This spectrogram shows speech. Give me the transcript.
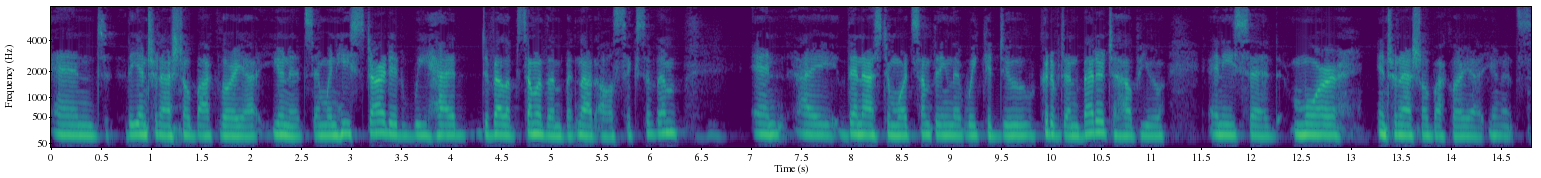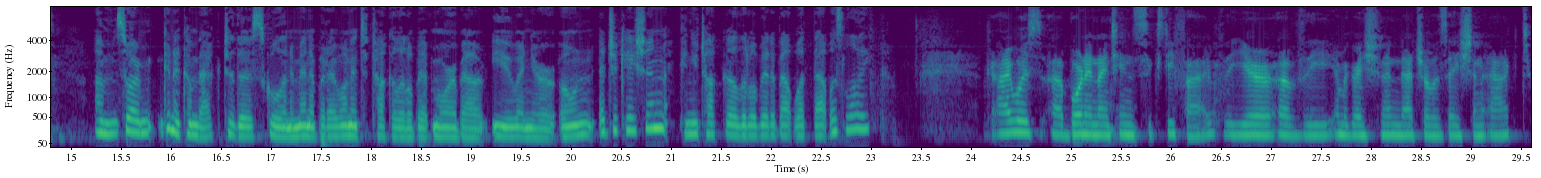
and the international baccalaureate units. And when he started, we had developed some of them, but not all six of them. And I then asked him what's something that we could do, could have done better to help you. And he said, more international baccalaureate units. Um, so I'm going to come back to the school in a minute, but I wanted to talk a little bit more about you and your own education. Can you talk a little bit about what that was like? I was uh, born in 1965, the year of the Immigration and Naturalization Act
